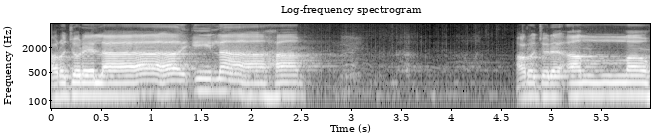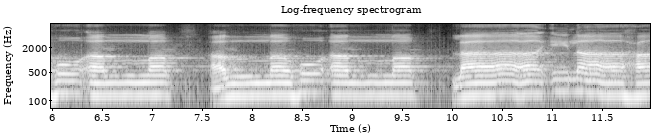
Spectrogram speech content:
আরও জোরে ইলাহা, আরও জোরে, আল্লাহ আল্লাহ আল্লাহ আল্লাহ, লা ইলাহা।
